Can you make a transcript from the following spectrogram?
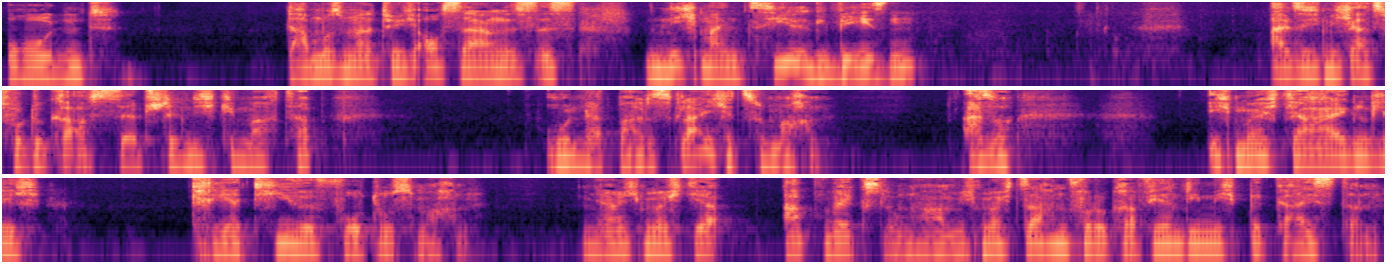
Und da muss man natürlich auch sagen, es ist nicht mein Ziel gewesen, als ich mich als Fotograf selbstständig gemacht habe, hundertmal das Gleiche zu machen. Also ich möchte ja eigentlich kreative Fotos machen. Ja, ich möchte ja Abwechslung haben. Ich möchte Sachen fotografieren, die mich begeistern.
